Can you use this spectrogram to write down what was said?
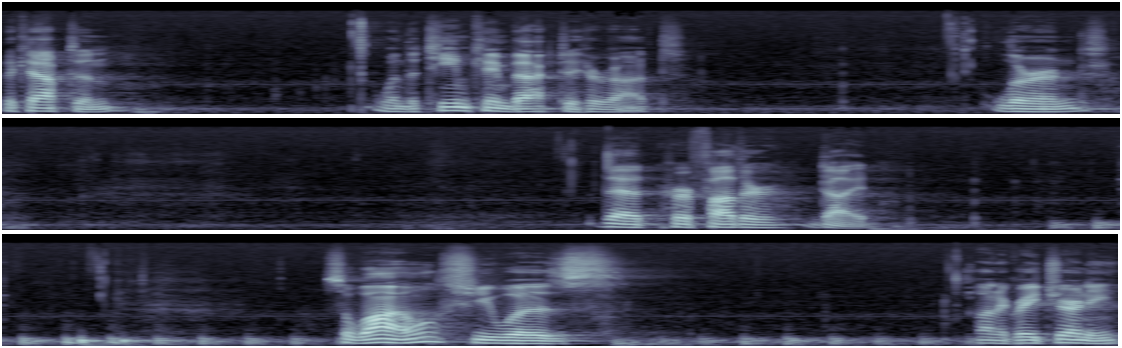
the captain, when the team came back to Herat, learned that her father died. So while she was on a great journey,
